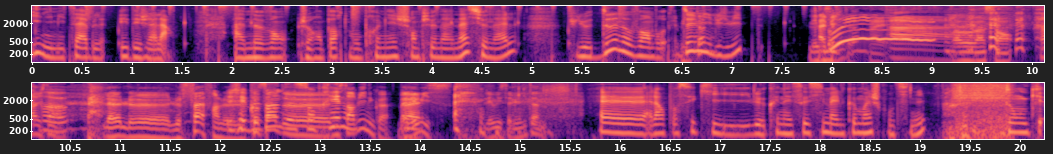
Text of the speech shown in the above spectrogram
inimitable est déjà là. À 9 ans, je remporte mon premier championnat national, puis le 2 novembre Hamilton 2008, Les Hamilton. Ouais. Bravo Vincent. Ah, putain. Le, le, le, fa- enfin, le, J'ai le copain besoin de son prénom. Mr. Bean, quoi. Bah, Ouais. Lewis. Lewis Hamilton. Euh, alors pour ceux qui le connaissent aussi mal que moi, je continue. Donc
